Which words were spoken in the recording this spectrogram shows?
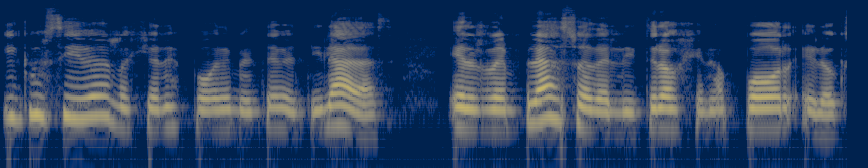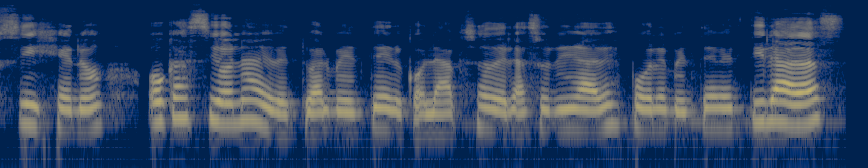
inclusive en regiones pobremente ventiladas. El reemplazo del nitrógeno por el oxígeno ocasiona eventualmente el colapso de las unidades pobremente ventiladas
